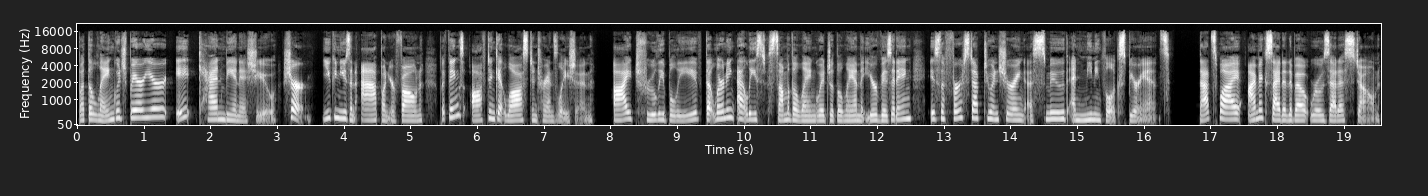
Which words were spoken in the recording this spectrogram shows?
But the language barrier, it can be an issue. Sure, you can use an app on your phone, but things often get lost in translation. I truly believe that learning at least some of the language of the land that you're visiting is the first step to ensuring a smooth and meaningful experience. That's why I'm excited about Rosetta Stone,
